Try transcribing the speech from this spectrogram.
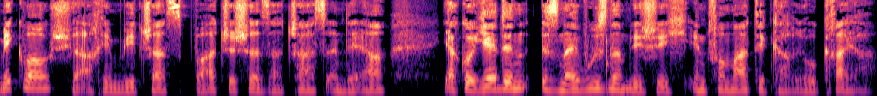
Mikłaus Joachim Wiczas płaczysze za czas NDR jako jeden z najwuznamniejszych informatykarów kraja.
